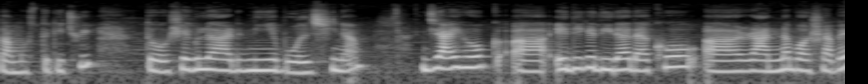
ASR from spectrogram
সমস্ত কিছুই। তো সেগুলো আর নিয়ে বলছি না। যাই হোক এদিকে দিদা দেখো রান্না বসাবে।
